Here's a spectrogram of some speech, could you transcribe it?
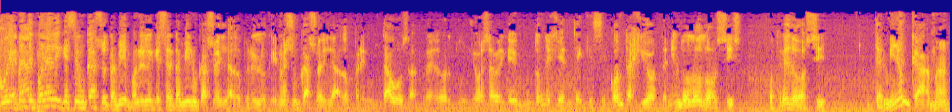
obviamente ponerle que sea un caso también, ponerle que sea también un caso aislado, pero lo que no es un caso aislado, preguntamos alrededor tuyo, vas a ver que hay un montón de gente que se contagió teniendo dos dosis o tres dosis, terminó en cama,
